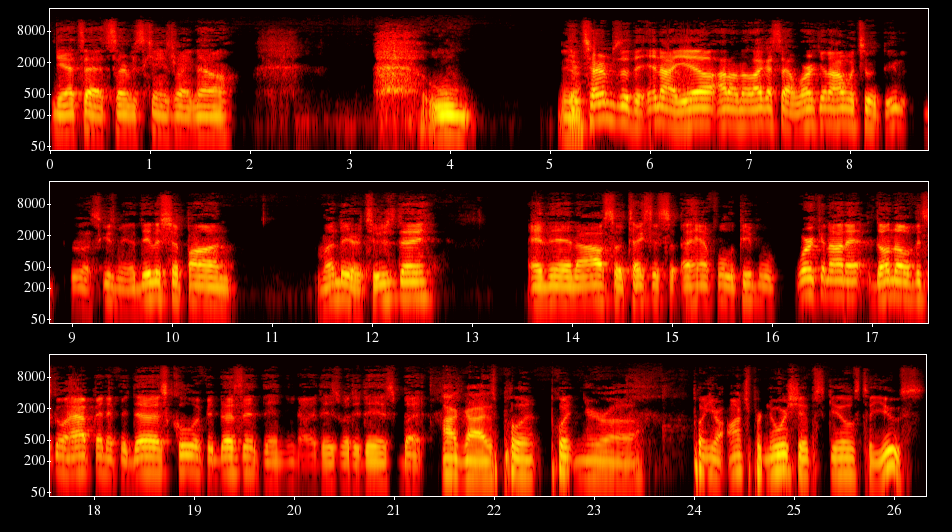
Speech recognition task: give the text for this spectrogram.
yeah, it's at Service Kings right now. Yeah. In terms of the NIL, I don't know. Like I said, I'm working. I went to a dealer, excuse me, a dealership on Monday or Tuesday, and then I also texted a handful of people working on it. Don't know if it's going to happen. If it does, cool. If it doesn't, then you know it is what it is. But our guys putting putting your uh, putting your entrepreneurship skills to use.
